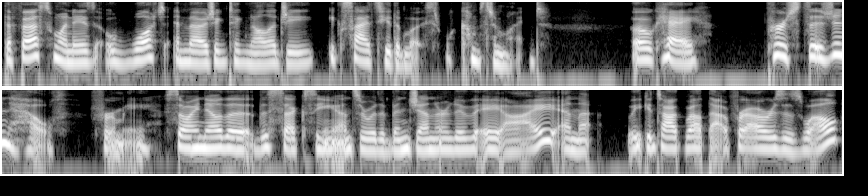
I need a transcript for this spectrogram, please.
The first one is what emerging technology excites you the most? What comes to mind? Okay, precision health for me. So I know the the sexy answer would have been generative AI, and that we can talk about that for hours as well.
